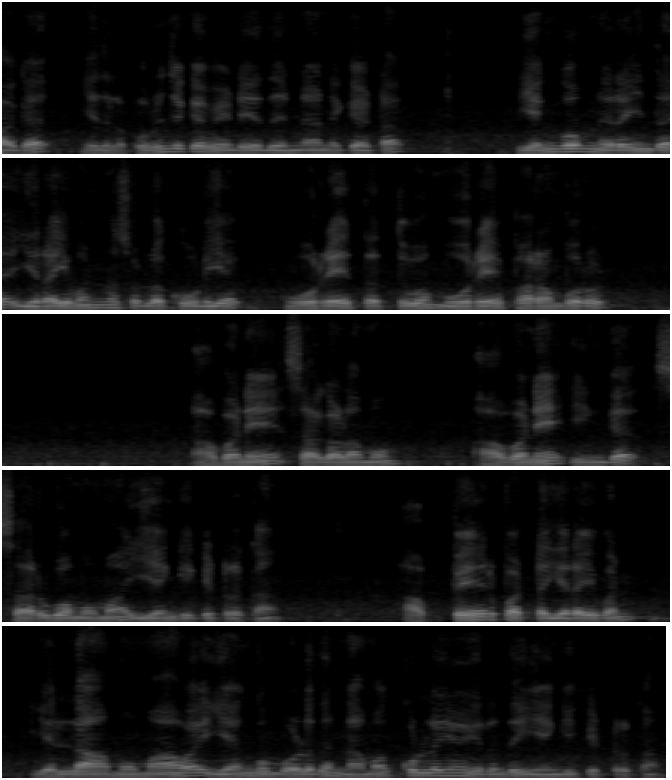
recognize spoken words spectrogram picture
ஆக இதில் புரிஞ்சிக்க வேண்டியது என்னன்னு கேட்டால் எங்கும் நிறைந்த இறைவன்னு சொல்லக்கூடிய ஒரே தத்துவம் ஒரே பரம்பொருள். அவனே சகலமும் அவனே இங்கே சர்வமுமாக இயங்கிக்கிட்டு இருக்கான். அப்பேற்பட்ட இறைவன் எல்லாமுமாக இயங்கும் பொழுது நமக்குள்ளேயும் இருந்து இயங்கிக்கிட்டு இருக்கான்.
